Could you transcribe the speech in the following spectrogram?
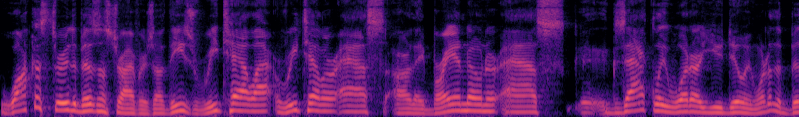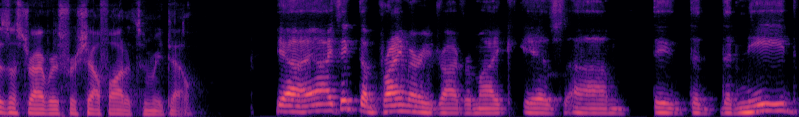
Walk us through the business drivers. Are these retail retailer asks? Are they brand owner asks? Exactly what are you doing? What are the business drivers for shelf audits in retail? Yeah, I think the primary driver, Mike, is um, the the the need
